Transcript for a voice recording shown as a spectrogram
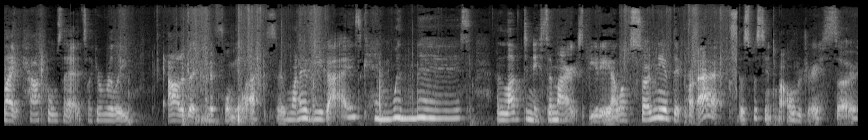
Like, how cool is that? It's like a really out of it kind of formula. So one of you guys can win this. I love Danessa Myricks Beauty. I love so many of their products. This was sent to my old address, so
